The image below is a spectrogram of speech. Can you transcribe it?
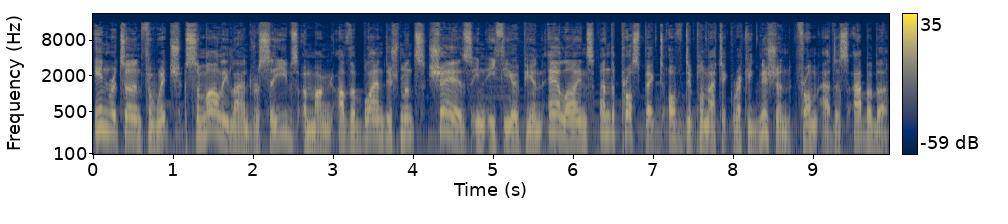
In return for which, Somaliland receives, among other blandishments, shares in Ethiopian Airlines and the prospect of diplomatic recognition from Addis Ababa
